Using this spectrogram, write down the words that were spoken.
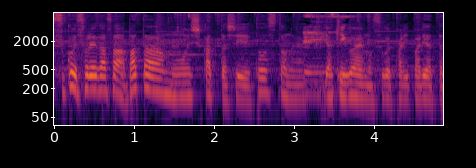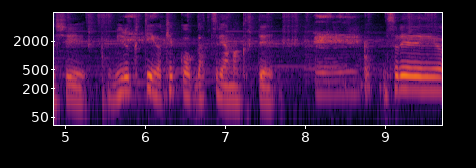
すごいそれがさバターも美味しかったしトーストのえー焼き具合もすごいパリパリやったしミルクティーが結構がっつり甘くて。えー。それ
